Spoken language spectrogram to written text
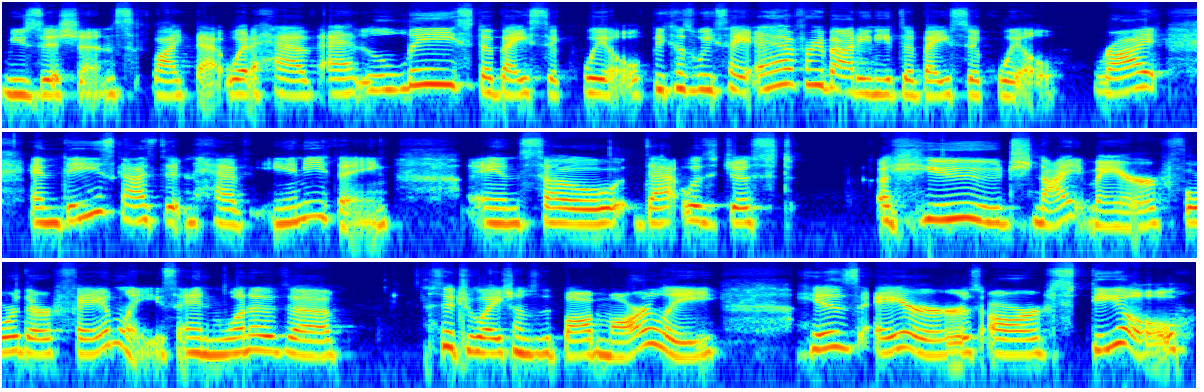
musicians like that would have at least a basic will because we say everybody needs a basic will right? And these guys didn't have anything. And so that was just a huge nightmare for their families. And one of the situations with Bob Marley, his heirs are still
